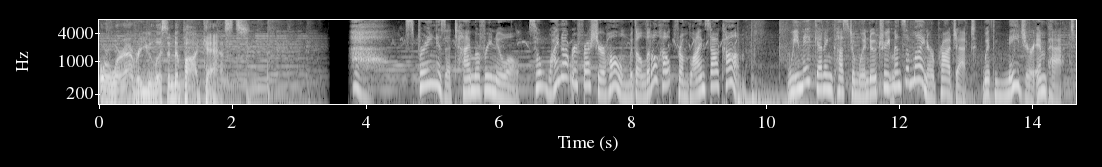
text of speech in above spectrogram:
or wherever you listen to podcasts. Spring is a time of renewal, so why not refresh your home with a little help from Blinds.com? We make getting custom window treatments a minor project with major impact.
